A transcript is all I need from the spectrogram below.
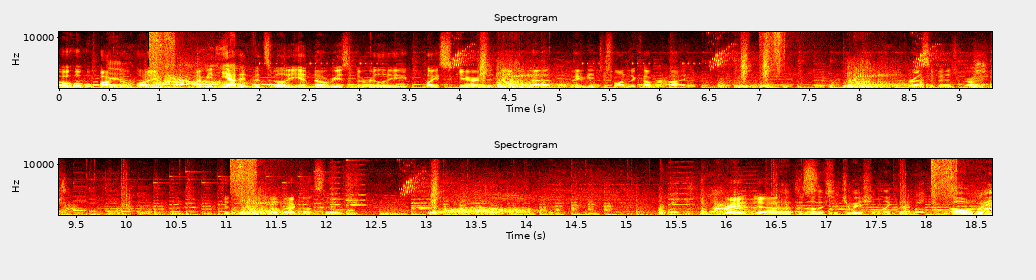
Oh, Paco Yeah. playing. I mean, he had invincibility. He had no reason to really play scared at the end of that. Maybe he just wanted to cover high. Aggressive edge guarding. Gets Jimmy Joe back on stage. Great, yeah. Uh, another situation like that. Oh, but he,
